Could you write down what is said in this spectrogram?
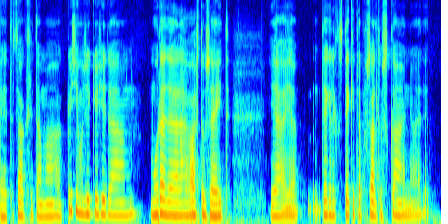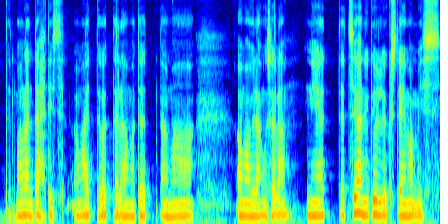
et saaksid oma küsimusi küsida, muredele vastuseid ja, ja tegelikult see tekitab usaldust ka, on ju, et, et, et ma olen tähtis oma ettevõttele, oma tööt-, oma, oma ülemusele. nii et, et see on küll üks teema, mis,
